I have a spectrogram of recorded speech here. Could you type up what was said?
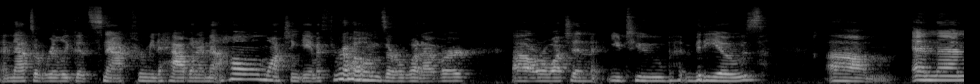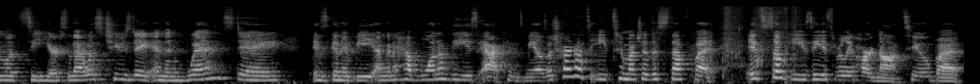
And that's a really good snack for me to have when I'm at home watching Game of Thrones or whatever, uh, or watching YouTube videos. Um, and then let's see here. So that was Tuesday. And then Wednesday is going to be, I'm going to have one of these Atkins meals. I try not to eat too much of this stuff, but it's so easy. It's really hard not to. But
